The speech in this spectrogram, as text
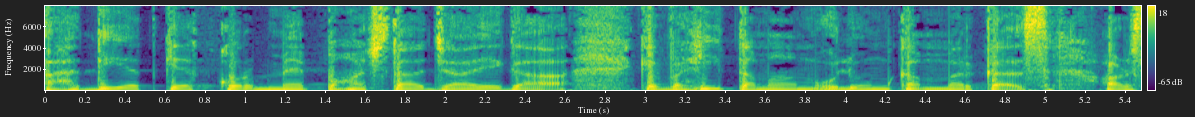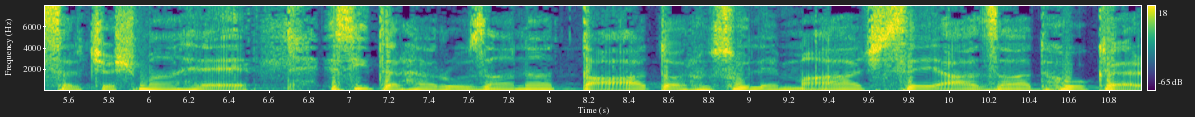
اہدیت کے قرب میں پہنچتا جائے گا کہ وہی تمام علوم کا مرکز اور سرچشمہ ہے۔ اسی طرح روزانہ طاعت اور حصول معاش سے آزاد ہو کر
